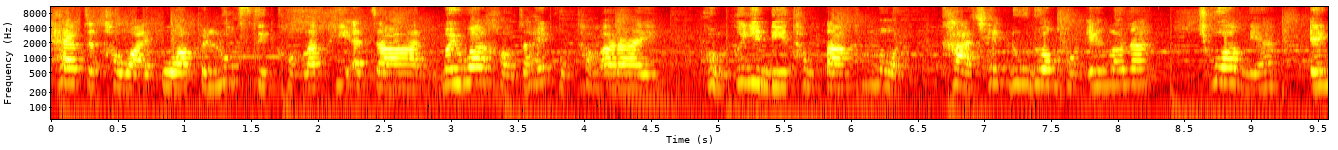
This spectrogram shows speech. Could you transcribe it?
แทบจะถวายตัวเป็นลูกศิษย์ของลัทธิอาจารย์ ไม่ว่าเขาจะให้ผมทำอะไร ผมก็ยินดีทำตามทั้งหมดข้าเช็คดูดวงของเองแล้วนะ ช่วงเนี้ย เอง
